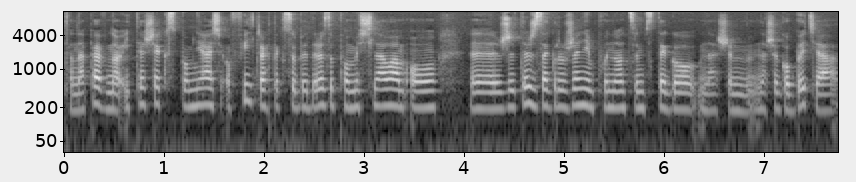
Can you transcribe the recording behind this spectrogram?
to na pewno. I też jak wspomniałaś o filtrach, tak sobie od razu pomyślałam o, e, że też zagrożeniem płynącym z tego naszym, naszego bycia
